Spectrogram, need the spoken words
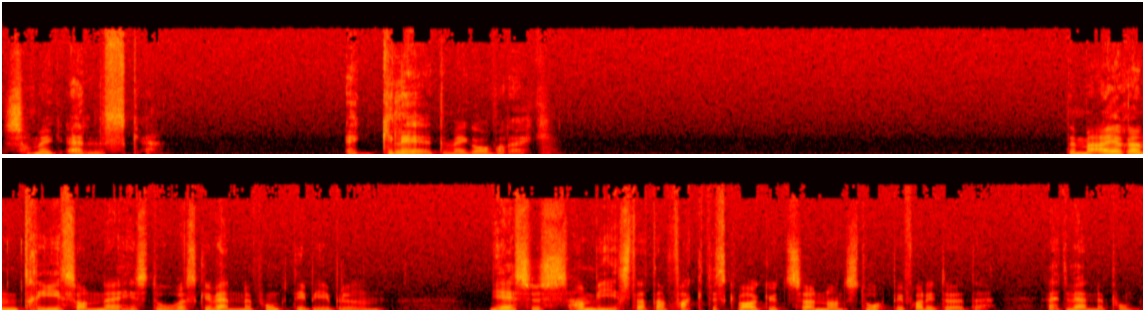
som jeg elsker. Jeg gleder meg over deg. Det er mer enn tre sånne historiske vendepunkt i Bibelen. Jesus han viste at han faktisk var Guds sønn når han sto opp fra de døde. Et vendepunkt.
